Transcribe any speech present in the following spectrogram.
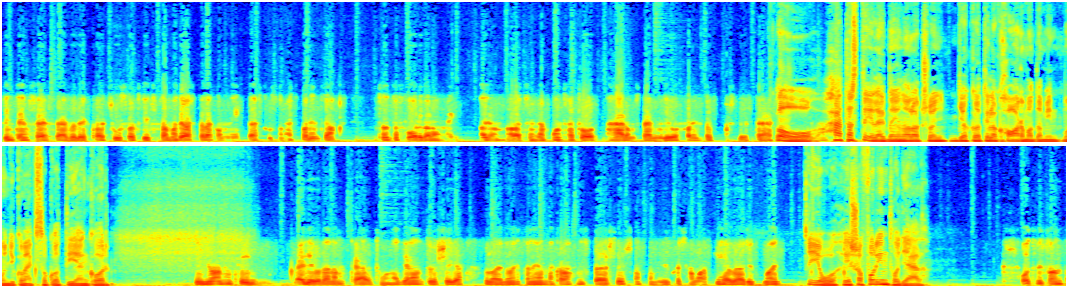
szintén fél százalékkal csúszott vissza a Magyar Telekom 421 forintra, viszont a forgalom még nagyon alacsonynak mondható, 300 millió forintot most érte át. Ó, hát az tényleg nagyon alacsony, gyakorlatilag harmada, mint mondjuk a megszokott ilyenkor. Így van, úgyhogy egyelőre nem kell túl nagy jelentőséget tulajdonítani ennek a visszaesésnek, reméljük, hogy hamar kiheverjük majd. Jó, és a forint hogy áll? Ott viszont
